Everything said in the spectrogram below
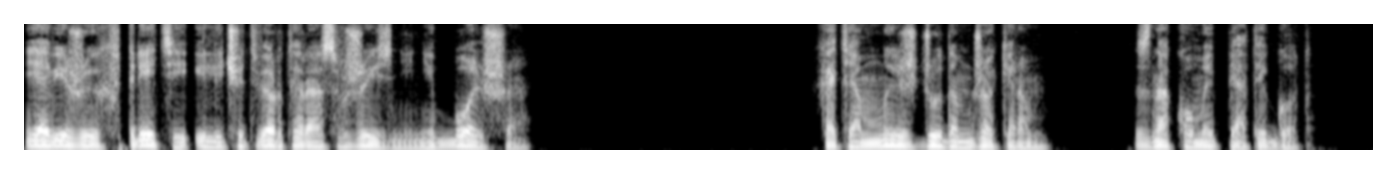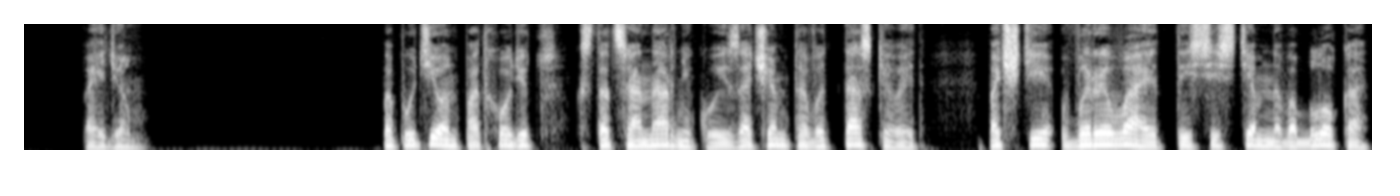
Я вижу их в третий или четвертый раз в жизни, не больше. Хотя мы с Джудом Джокером знакомы пятый год. Пойдем. По пути он подходит к стационарнику и зачем-то вытаскивает, почти вырывает из системного блока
